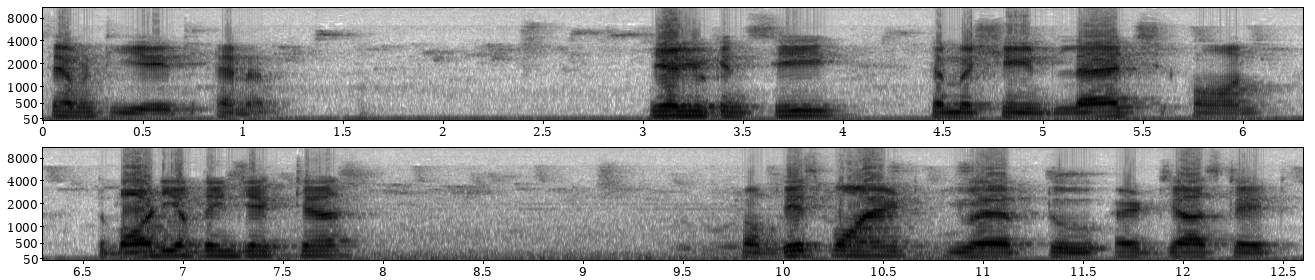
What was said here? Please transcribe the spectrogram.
78 mm. Here you can see the machined ledge on the body of the injector from this point you have to adjust it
